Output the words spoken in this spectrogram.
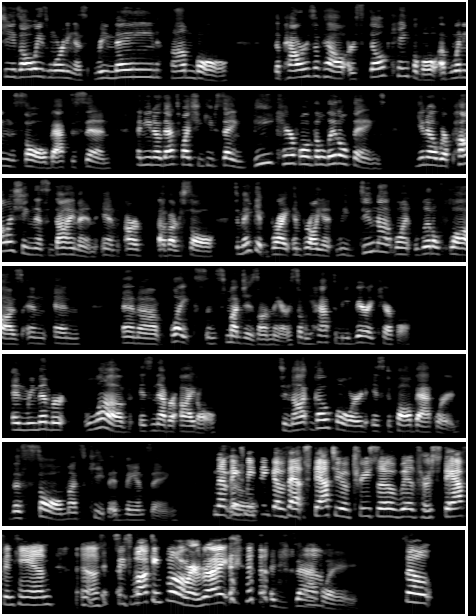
She's always warning us remain humble. The powers of hell are still capable of winning the soul back to sin. And, you know, that's why she keeps saying, be careful of the little things you know we're polishing this diamond in our of our soul to make it bright and brilliant, we do not want little flaws and and and uh, flakes and smudges on there. So we have to be very careful. And remember, love is never idle. To not go forward is to fall backward. The soul must keep advancing. That makes so, me think of that statue of Teresa with her staff in hand. Uh, she's walking forward, right? exactly. Um, so,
